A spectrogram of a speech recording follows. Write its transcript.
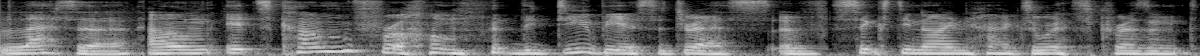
letter? Um, it's come from the dubious address of 69 Hagsworth Crescent,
